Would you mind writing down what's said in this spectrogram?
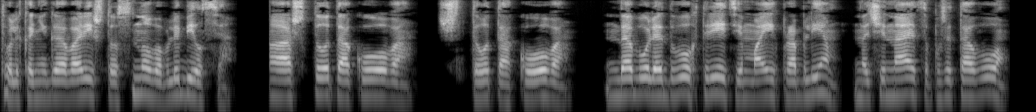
«Только не говори, что снова влюбился». «А что такого? Что такого?» Да более двух третий моих проблем начинается после того,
